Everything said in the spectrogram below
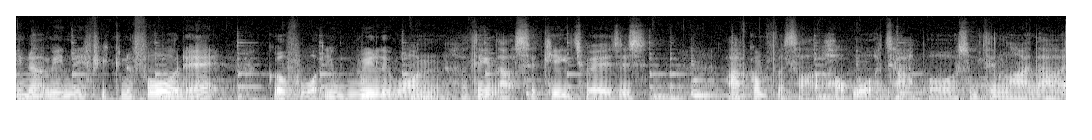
you know what I mean, if you can afford it, go for what you really want. I think that's the key to it is, I've gone for like a hot water tap or something like that.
